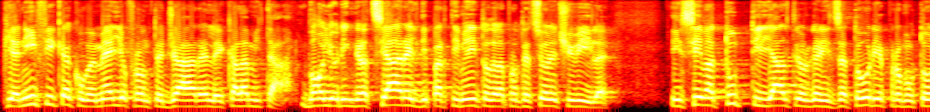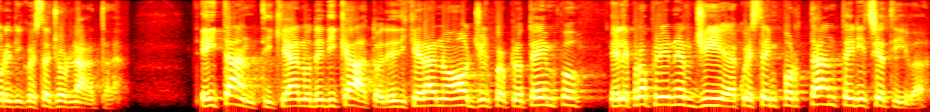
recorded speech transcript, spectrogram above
pianifica come meglio fronteggiare le calamità. Voglio ringraziare il Dipartimento della Protezione Civile, insieme a tutti gli altri organizzatori e promotori di questa giornata e i tanti che hanno dedicato e dedicheranno oggi il proprio tempo e le proprie energie a questa importante iniziativa.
